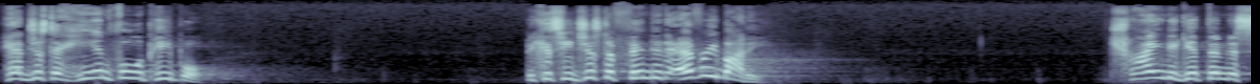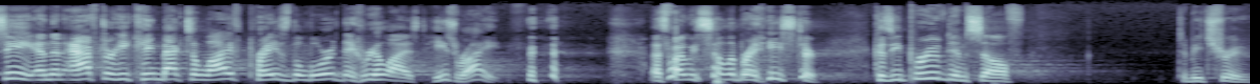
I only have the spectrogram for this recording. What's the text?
He had just a handful of people because he just offended everybody trying to get them to see. And then after he came back to life, praise the Lord, they realized he's right. That's why we celebrate Easter, because he proved himself to be true.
